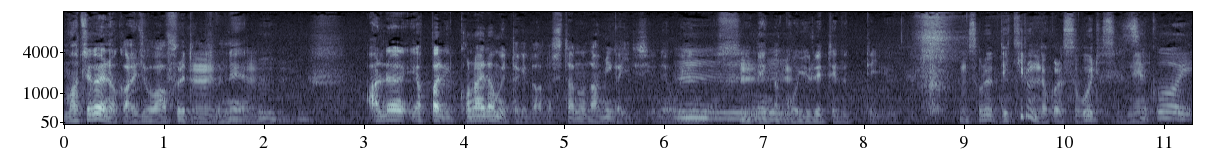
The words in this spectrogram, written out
間違いなく愛情は溢れてますよね、うん。あれやっぱりこの間も言ったけどあの下の波がいいですよね。お湯の面がこう揺れてるっていう。それできるんだからすごいですよすね。ごい。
